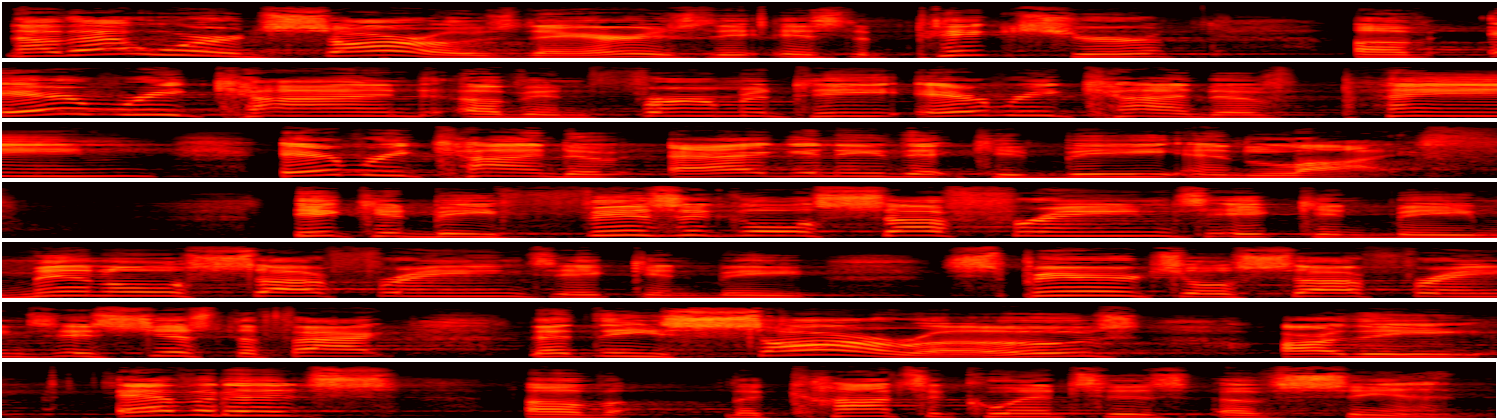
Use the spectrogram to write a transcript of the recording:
Now, that word sorrows there is the, is the picture of every kind of infirmity, every kind of pain, every kind of agony that could be in life. It could be physical sufferings, it can be mental sufferings, it can be spiritual sufferings. It's just the fact that these sorrows are the evidence of the consequences of sin.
